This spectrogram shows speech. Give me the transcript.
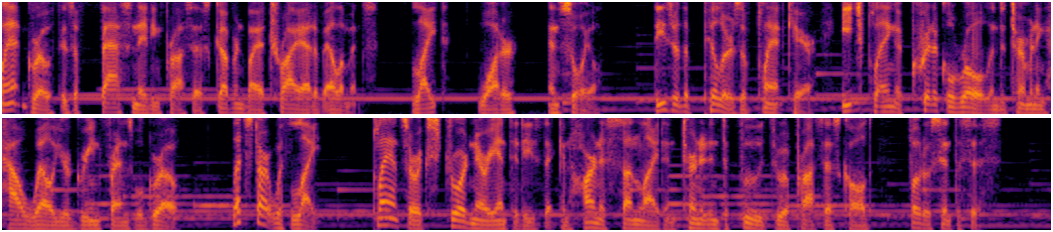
Plant growth is a fascinating process governed by a triad of elements, light, water, and soil. These are the pillars of plant care, each playing a critical role in determining how well your green friends will grow. Let's start with light. Plants are extraordinary entities that can harness sunlight and turn it into food through a process called photosynthesis.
